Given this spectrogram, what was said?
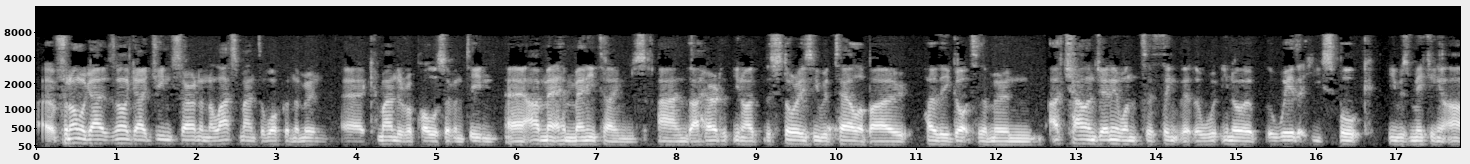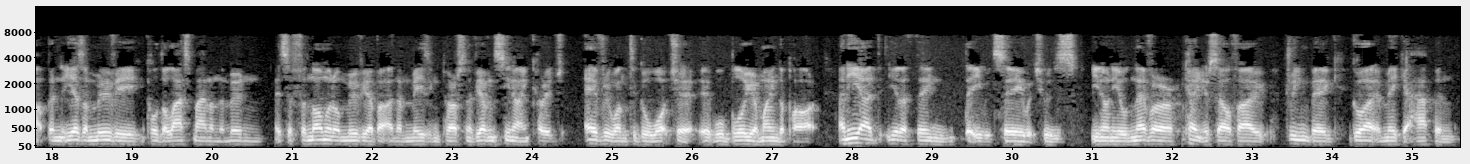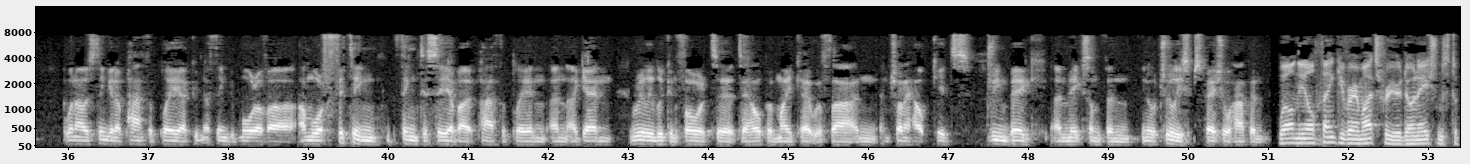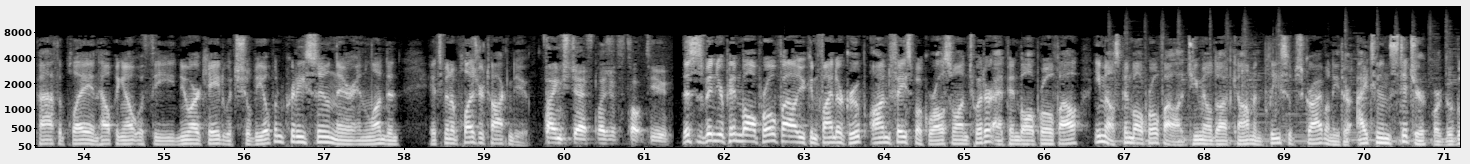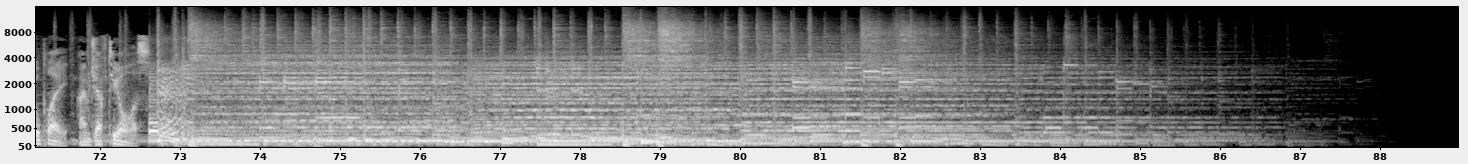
A phenomenal guy. There's another guy, Gene Cernan, the last man to walk on the moon, uh, commander of Apollo 17. Uh, I've met him many times, and I heard, you know, the stories he would tell about how they got to the moon. I challenge anyone to think that the, you know, the way that he spoke, he was making it up. And he has a movie called The Last Man on the Moon. It's a phenomenal movie about an amazing person. If you haven't seen it, I encourage everyone to go watch it. It will blow your mind apart. And he had he had a thing that he would say, which was, you know, Neil, never count yourself out. Dream big, go out and make it happen. When I was thinking of Path of Play, I couldn't think of more of a, a more fitting thing to say about Path of Play. And, and again, really looking forward to, to helping Mike out with that and, and trying to help kids dream big and make something, you know, truly special happen. Well, Neil, thank you very much for your donations to Path of Play and helping out with the new arcade, which will be open pretty soon there in London. It's been a pleasure talking to you. Thanks, Jeff. Pleasure to talk to you. This has been your Pinball Profile. You can find our group on Facebook. We're also on Twitter at Pinball Profile. Email us pinballprofile at gmail.com and please subscribe on either iTunes, Stitcher, or Google Play. I'm Jeff Teolis.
